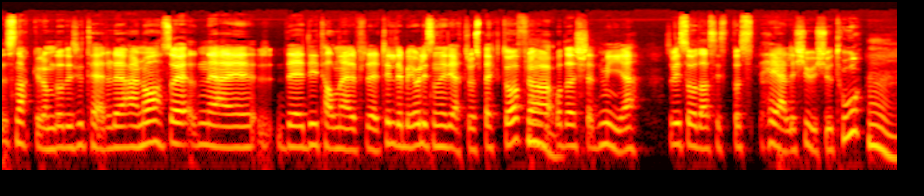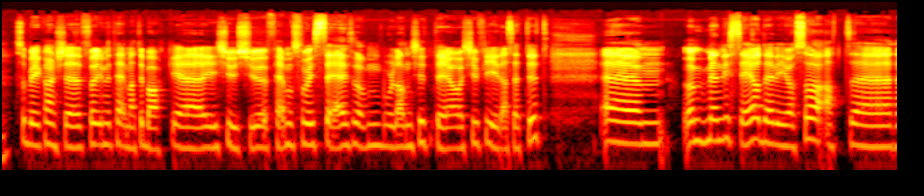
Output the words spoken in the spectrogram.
snakker om det og diskuterer det her nå. Så jeg, når jeg, det, de tallene jeg refererer til, det blir jo litt sånn i retrospekt òg, og det har skjedd mye. Så Vi så da sist på hele 2022. Så blir det kanskje for å invitere meg tilbake i 2025, så får vi se liksom, hvordan 23 og 24 har sett ut. Um, men vi ser jo det, vi også, at uh,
